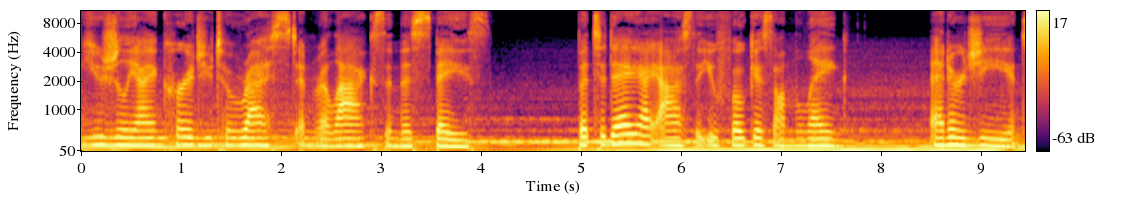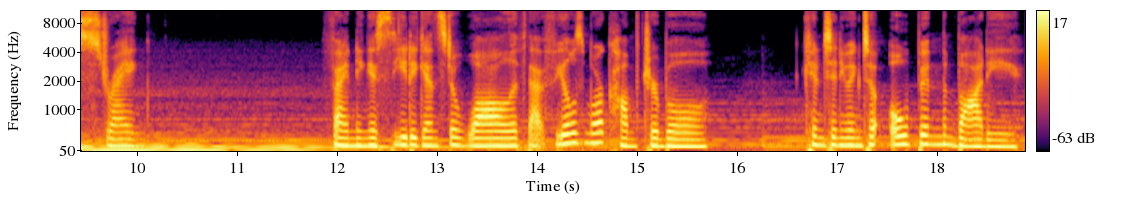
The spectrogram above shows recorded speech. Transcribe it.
Usually, I encourage you to rest and relax in this space. But today, I ask that you focus on length energy and strength. Finding a seat against a wall if that feels more comfortable. Continuing to open the body,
